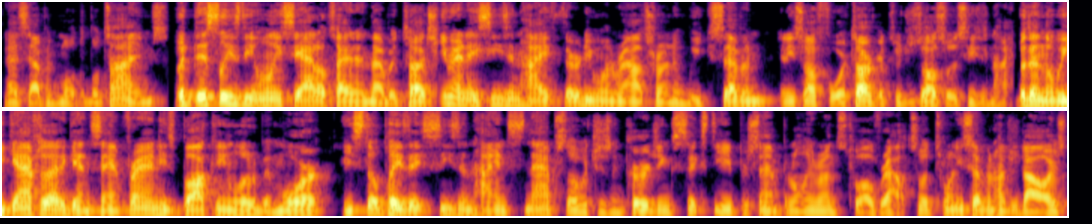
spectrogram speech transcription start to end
That's happened multiple times. But Dissly's the only Seattle tight end I would touch. He ran a season high 31 routes run in week seven, and he saw four targets, which is also a season high. But then the week after that, again, San Fran, he's blocking a little bit more. He still plays a season high in snaps, though, which is encouraging 68%, but only runs 12 routes. So at $2,700,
